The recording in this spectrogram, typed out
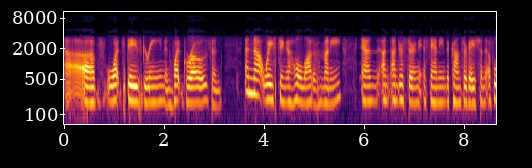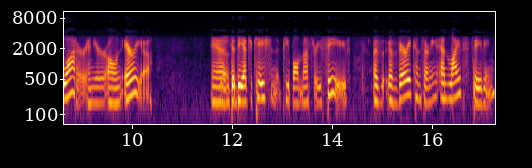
uh, of what stays green and what grows and and not wasting a whole lot of money and, and understanding the conservation of water in your own area and Yes. the education that people must receive is, is very concerning and life saving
